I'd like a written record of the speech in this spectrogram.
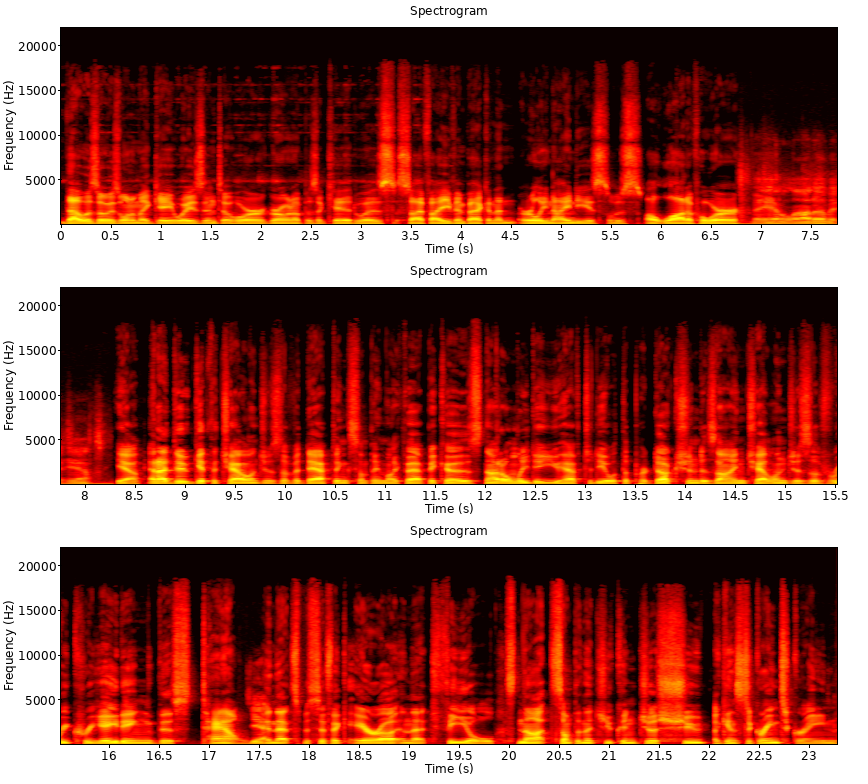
that was always one of my gateways into horror growing up as a kid was sci-fi even back in the early 90s was a lot of horror They had a lot of it. Yeah. Yeah, and I do get the challenges of adapting something like that because not only do you have to deal with the production design challenges of recreating this town Yeah. and that specific era and that feel, it's not something that you can just shoot against a green screen.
